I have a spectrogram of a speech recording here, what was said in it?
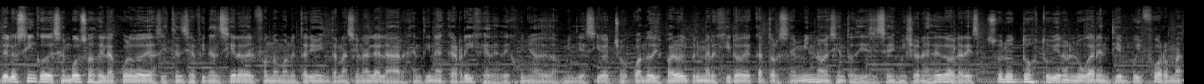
De los cinco desembolsos del acuerdo de asistencia financiera del Fondo Monetario Internacional a la Argentina que rige desde junio de 2018, cuando disparó el primer giro de 14.916 millones de dólares, solo dos tuvieron lugar en tiempo y forma,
